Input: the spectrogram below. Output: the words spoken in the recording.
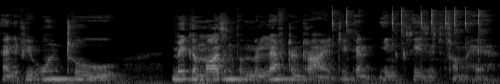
And if you want to make a margin from the left and right you can increase it from here.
